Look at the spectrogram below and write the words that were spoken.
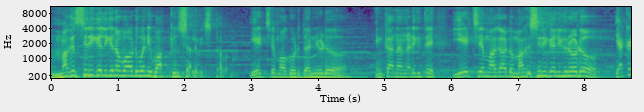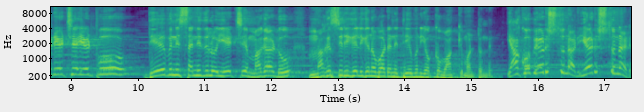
మగసిరి కలిగిన వాడు అని వాక్యం సెలవిస్తావు ఏడ్చే మగోడు ధన్యుడు? ఇంకా నన్ను అడిగితే ఏడ్చే మగాడు మగసిరి కలిగినోడు? ఎక్కడ ఏడ్చే ఏడ్పు? దేవుని సన్నిధిలో ఏడ్చే మగాడు మగసిరి కలిగిన వాడని దేవుని యొక్క వాక్యం అంటుంది. యాకోబు ఏడుస్తున్నాడు ఏడుస్తున్నాడు.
